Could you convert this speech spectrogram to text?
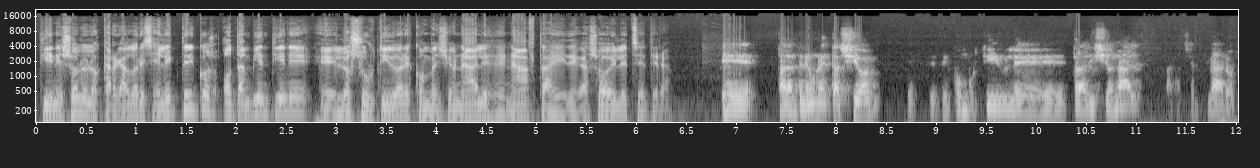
¿Tiene solo los cargadores eléctricos o también tiene eh, los surtidores convencionales de nafta y de gasoil, etcétera? Eh, para tener una estación este, de combustible tradicional, para ser claros,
